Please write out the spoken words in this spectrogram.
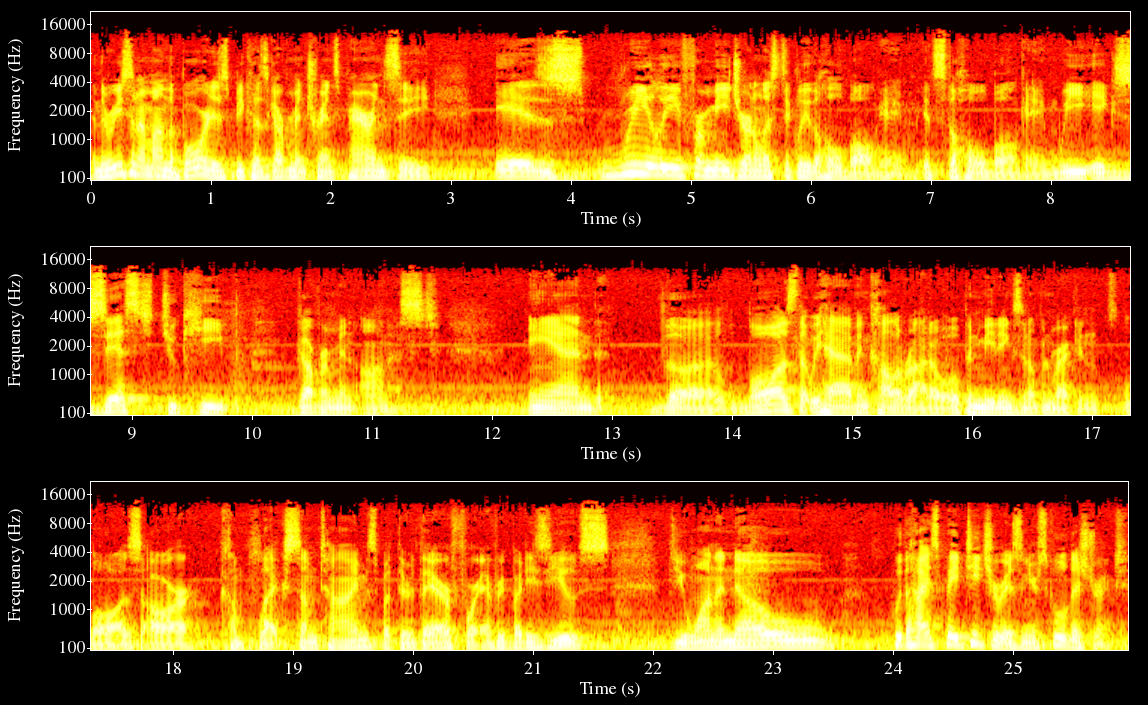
And the reason I'm on the board is because government transparency is really for me journalistically the whole ball game. It's the whole ball game. We exist to keep government honest. And the laws that we have in Colorado, open meetings and open records laws, are complex sometimes, but they're there for everybody's use. Do you want to know who the highest paid teacher is in your school district.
